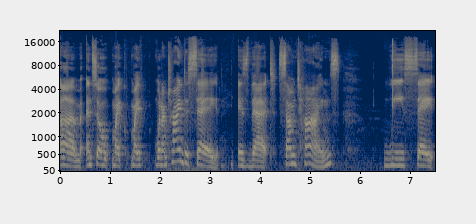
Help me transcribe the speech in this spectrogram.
Um, and so my my what I'm trying to say is that sometimes we say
